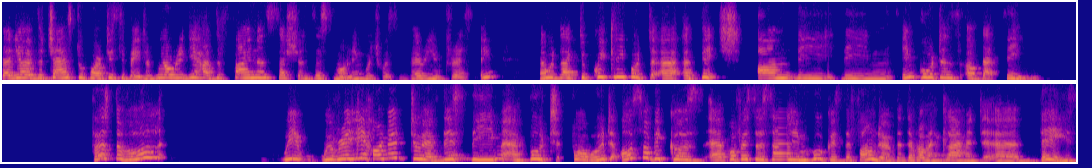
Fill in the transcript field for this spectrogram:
that you have the chance to participate. in. We already had the finance session this morning, which was very interesting. I would like to quickly put a, a pitch on the, the importance of that theme. First of all, we, we're really honored to have this theme and put forward also because uh, Professor Saleem Huq is the founder of the Development Climate uh, Days,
